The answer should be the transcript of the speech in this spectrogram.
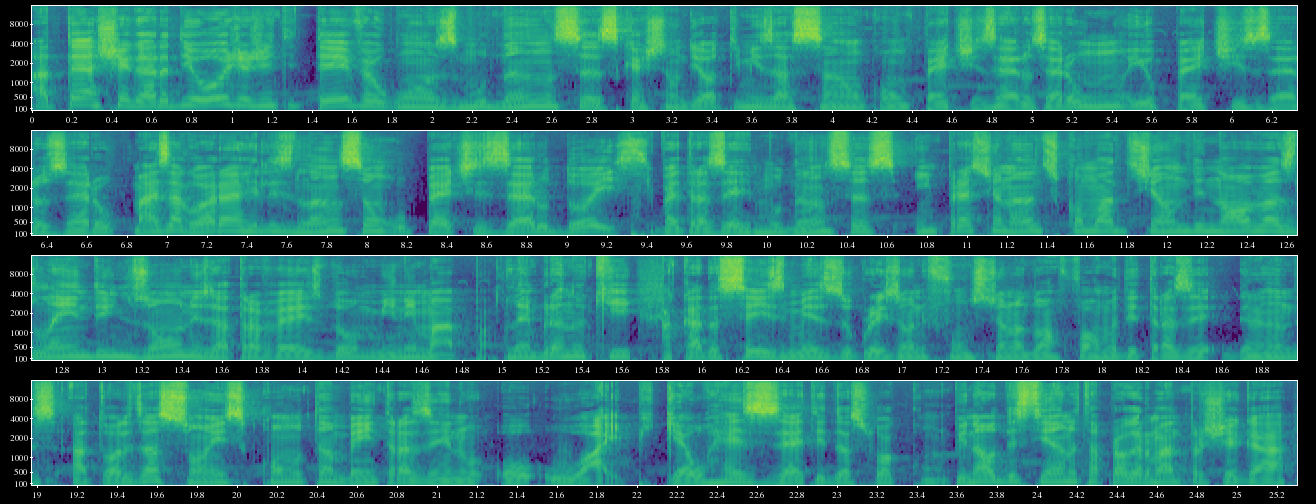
Até a chegada de hoje, a gente teve algumas mudanças, questão de otimização com o patch 001 e o patch 00, mas agora eles lançam o patch 02, que vai trazer mudanças impressionantes, como a adição de novas landing zones através do minimapa. Lembrando que a cada seis meses o Greyzone funciona de uma forma de trazer grandes atualizações, como também trazendo o wipe, que é o reset da sua conta. final deste ano está programado para chegar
